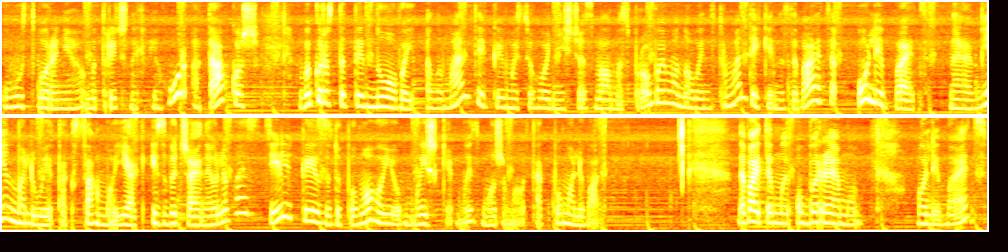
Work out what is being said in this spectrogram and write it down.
у створенні геометричних фігур, а також використати новий елемент, який ми сьогодні ще з вами спробуємо. Новий інструмент, який називається олівець. Е, Він малює так само, як і звичайний олівець, тільки за допомогою мишки. Ми зможемо так помалювати. Давайте ми оберемо олівець,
